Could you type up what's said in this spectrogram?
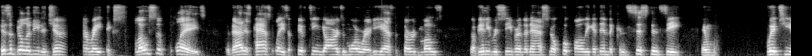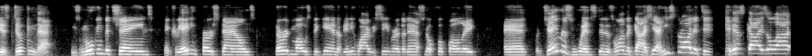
his ability to generate explosive plays, that is pass plays of 15 yards or more, where he has the third most of any receiver in the National Football League, and then the consistency in which he is doing that. He's moving the chains and creating first downs, third most again of any wide receiver in the National Football League. And but Jameis Winston is one of the guys. Yeah, he's throwing it to his guys a lot.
